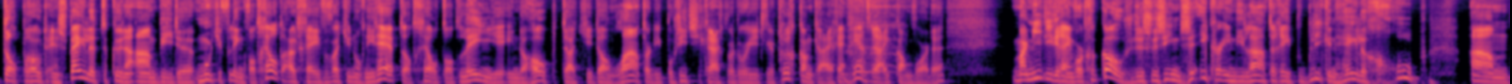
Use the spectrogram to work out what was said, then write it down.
dat brood en spelen te kunnen aanbieden, moet je flink wat geld uitgeven wat je nog niet hebt. Dat geld dat leen je in de hoop dat je dan later die positie krijgt, waardoor je het weer terug kan krijgen en het rijk kan worden. Maar niet iedereen wordt gekozen. Dus we zien zeker in die late republiek een hele groep aan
